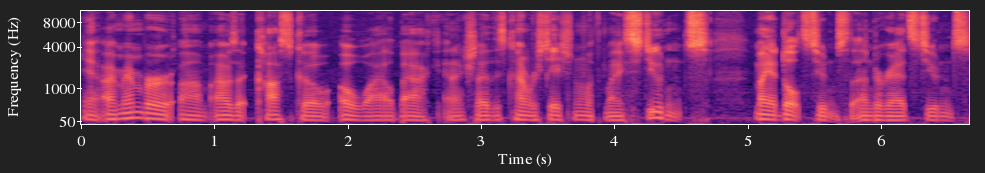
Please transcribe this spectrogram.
Yeah, I remember um, I was at Costco a while back and actually had this conversation with my students, my adult students, the undergrad students,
